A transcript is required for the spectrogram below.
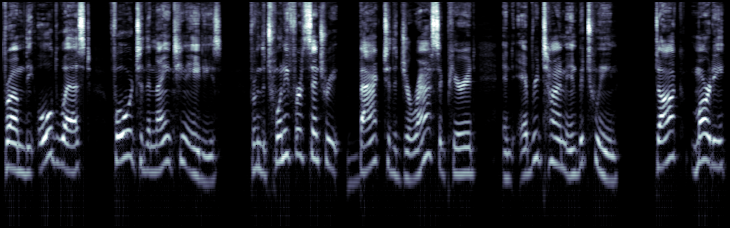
From the Old West forward to the 1980s, from the 21st century back to the Jurassic period and every time in between, Doc, Marty,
